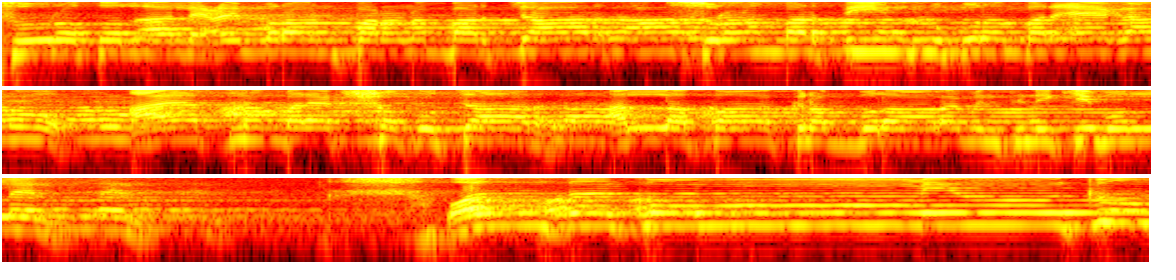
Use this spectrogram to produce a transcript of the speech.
সূরাতুল আল ইমরান, পারা নাম্বার 4 সূরা নাম্বার তিন, রুকু নাম্বার 11 আয়াত নাম্বার 104 আল্লাহ পাক রব্বুল আলামিন তিনি কি বললেন? ولتكن منكم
